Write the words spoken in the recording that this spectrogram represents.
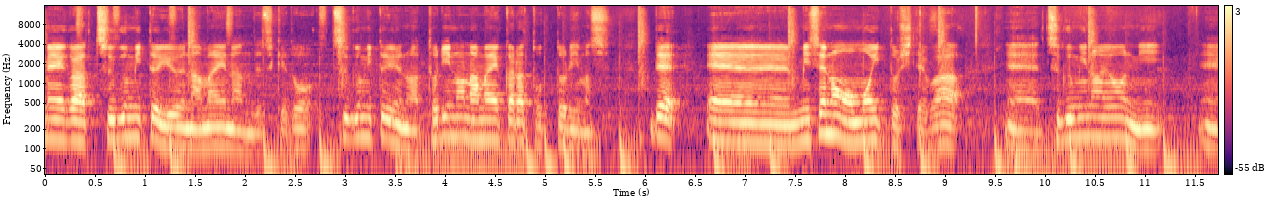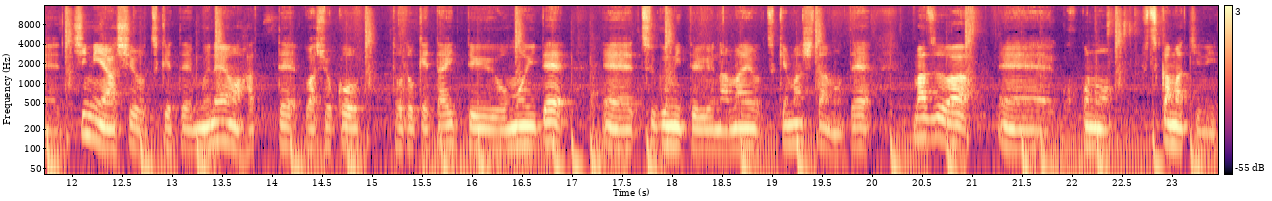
名がつぐみという名前なんですけどつぐみというのは鳥の名前から取っております。で、えー、店の思いとしては、えー、つぐみのように、え、地に足をつけて胸を張って和食を届けたいっていう思いで、え、つぐみという名前を付けましたのでまずは、え、ここの二日町に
